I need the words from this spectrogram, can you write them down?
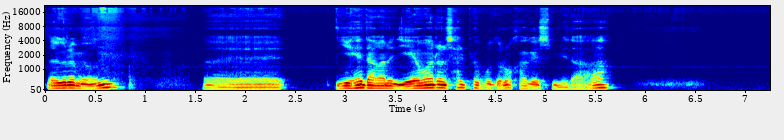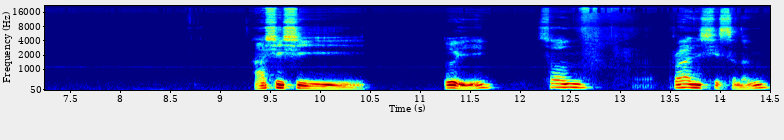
자 그러면 에, 이 해당하는 예화를 살펴보도록 하겠습니다. 아시시의 성 프란시스는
